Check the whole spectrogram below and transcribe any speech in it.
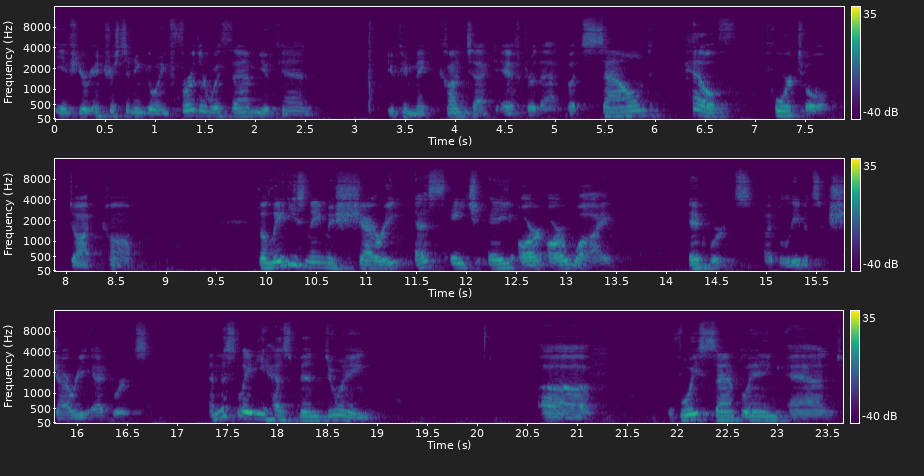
if you're interested in going further with them, you can you can make contact after that. But soundhealthportal.com. The lady's name is Sharry, S H A R R Y, Edwards. I believe it's Sharry Edwards. And this lady has been doing uh, voice sampling and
